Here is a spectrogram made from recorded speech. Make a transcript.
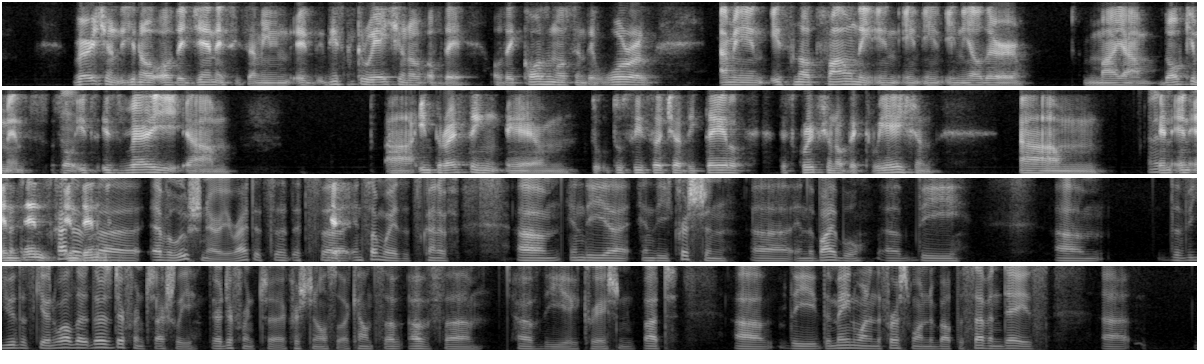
version you know of the Genesis. I mean, it, this creation of, of the of the cosmos and the world, I mean, it's not found in in in any other Maya documents. So it's it's very um, uh, interesting um, to to see such a detailed description of the creation. Um, and it's, and, it's, and, and then, it's kind of then, uh, evolutionary, right? It's uh, it's uh, yes. in some ways it's kind of um, in the uh, in the Christian uh, in the Bible the um, the view that's given. Well, there, there's different actually. There are different uh, Christian also accounts of of um, of the creation, but uh, the the main one and the first one about the seven days, uh,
